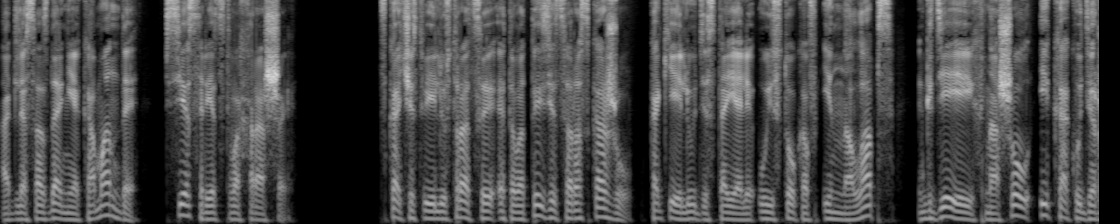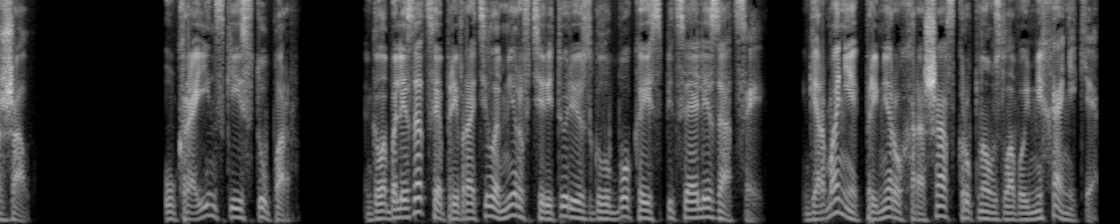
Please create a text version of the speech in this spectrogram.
а для создания команды все средства хороши. В качестве иллюстрации этого тезиса расскажу, какие люди стояли у истоков InnoLabs, где я их нашел и как удержал. Украинский ступор. Глобализация превратила мир в территорию с глубокой специализацией. Германия, к примеру, хороша в крупноузловой механике.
